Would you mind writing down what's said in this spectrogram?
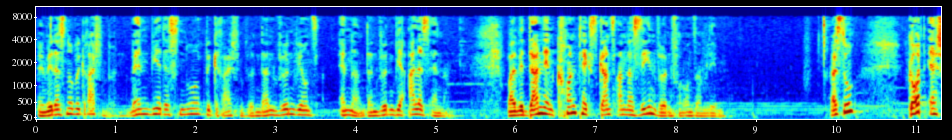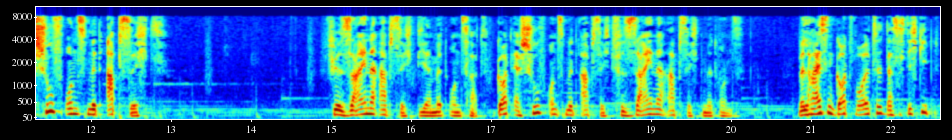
Wenn wir das nur begreifen würden, wenn wir das nur begreifen würden, dann würden wir uns ändern, dann würden wir alles ändern. Weil wir dann den Kontext ganz anders sehen würden von unserem Leben. Weißt du, Gott erschuf uns mit Absicht für seine Absicht, die er mit uns hat. Gott erschuf uns mit Absicht für seine Absicht mit uns. Will heißen, Gott wollte, dass es dich gibt.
